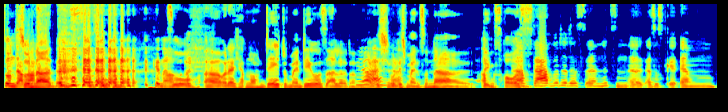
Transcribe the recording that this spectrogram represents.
Sunderdings suchen. genau. So, äh, oder ich habe noch ein Date und mein Deo ist alle, dann Ja, hab ich, hol ja. ich mein Zunder-Dings Auch raus. da würde das äh, nützen. Äh, also es ähm,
